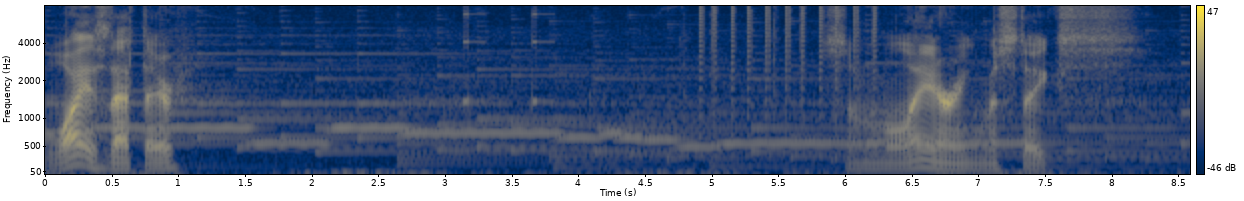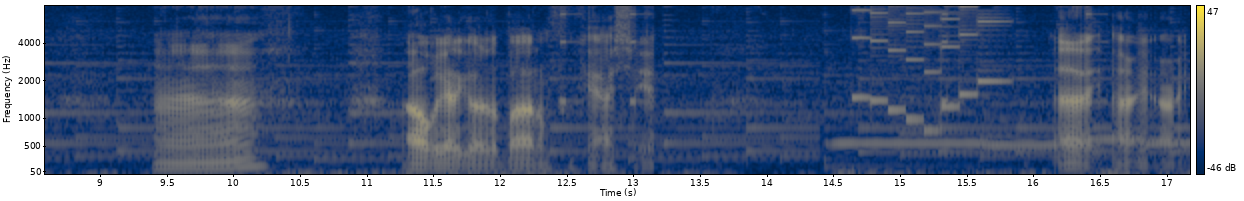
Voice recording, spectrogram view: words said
Why is that there? Some layering mistakes. Uh, oh, we gotta go to the bottom. Okay, I see it. Alright, alright, alright.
